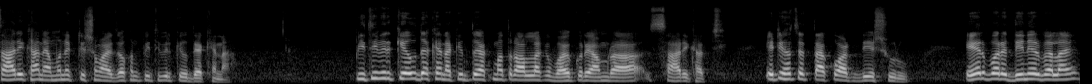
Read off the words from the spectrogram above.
সাহারি খান এমন একটি সময় যখন পৃথিবীর কেউ দেখে না। পৃথিবীর কেউ দেখে না, কিন্তু একমাত্র আল্লাহকে ভয় করে আমরা সাহারি খাচ্ছি। এটি হচ্ছে তাকুয়ার দিয়ে শুরু। এরপরে দিনের বেলায়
